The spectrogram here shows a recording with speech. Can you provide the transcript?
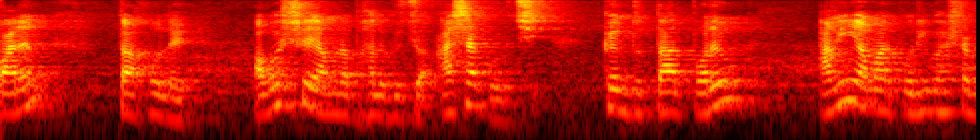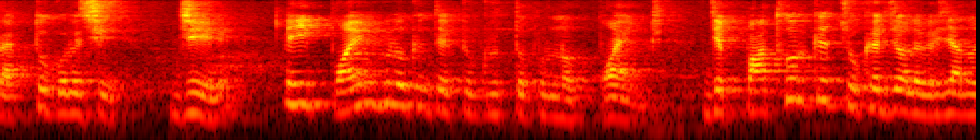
পারেন, তাহলে অবশ্যই আমরা ভালো কিছু আশা করছি। কিন্তু তারপরেও আমি আমার পরিভাষা ব্যক্ত করেছি যে এই পয়েন্টগুলো কিন্তু একটু গুরুত্বপূর্ণ পয়েন্ট যে পাথরকে চোখের জলে ভেজানো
